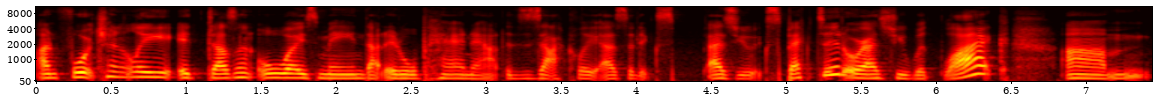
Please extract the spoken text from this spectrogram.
unfortunately, it doesn't always mean that it will pan out exactly as it as you expected or as you would like. Um,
